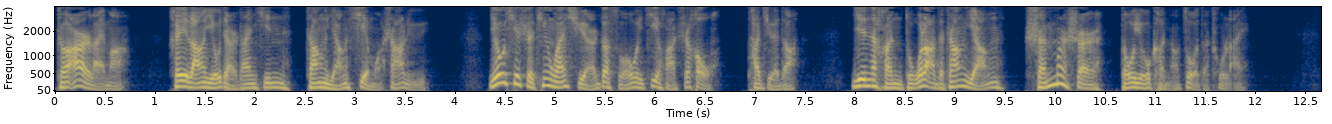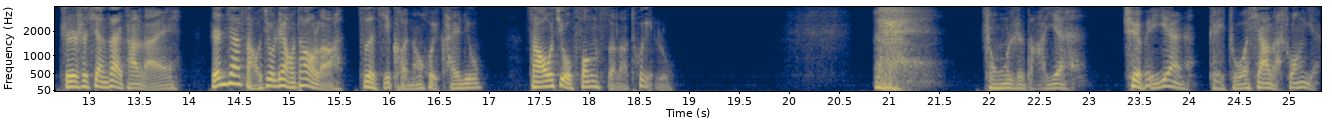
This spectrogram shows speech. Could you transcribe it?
这二来嘛。黑狼有点担心张扬卸磨杀驴，尤其是听完雪儿的所谓计划之后，他觉得阴狠毒辣的张扬什么事儿都有可能做得出来。只是现在看来，人家早就料到了自己可能会开溜，早就封死了退路。唉，终日打雁，却被雁给啄瞎了双眼。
